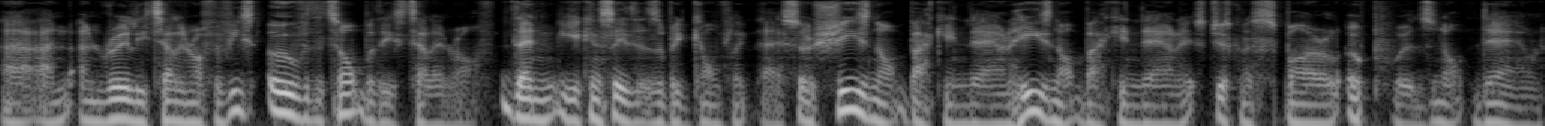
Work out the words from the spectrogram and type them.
uh, and and really telling her off. If he's over the top with his telling her off, then you can see that there's a big conflict there. So she's not backing down, he's not backing down. It's just going to spiral upwards, not down.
